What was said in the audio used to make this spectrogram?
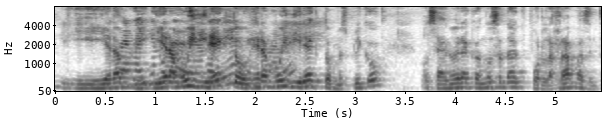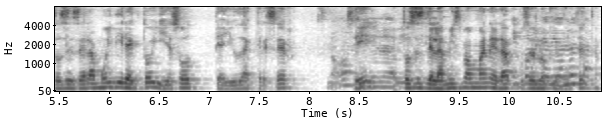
y, era, y, era muy directo, era muy directo, ¿me explico? O sea, no era cuando se andaba por las ramas, entonces era muy directo y eso te ayuda a crecer. ¿Sí? Entonces, de la misma manera, pues es lo que uno intenta.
